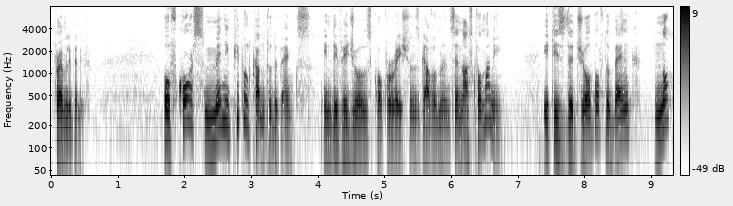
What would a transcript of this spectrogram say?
Firmly believe. Of course, many people come to the banks, individuals, corporations, governments, and ask for money. It is the job of the bank not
